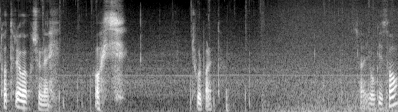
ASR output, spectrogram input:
터트려 갖고 주네. 어이씨. 죽을 뻔했다. 자, 여기서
